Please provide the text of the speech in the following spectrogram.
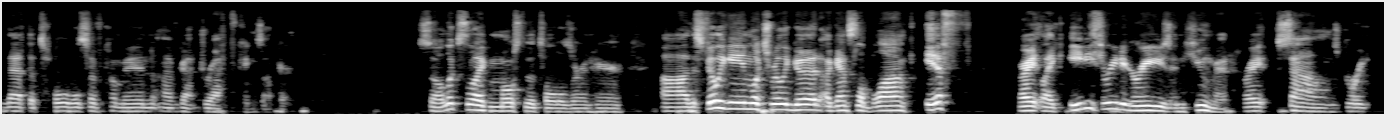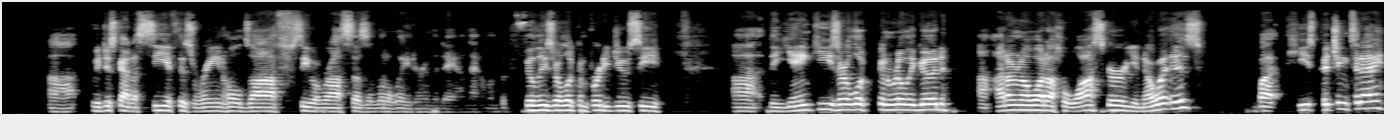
that the totals have come in. I've got DraftKings up here. So it looks like most of the totals are in here. Uh, this Philly game looks really good against LeBlanc. If, right, like 83 degrees and humid, right, sounds great. Uh, we just got to see if this rain holds off, see what Ross says a little later in the day on that one. But the Phillies are looking pretty juicy. Uh, the Yankees are looking really good. Uh, I don't know what a Huascar Ynoa is, but he's pitching today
